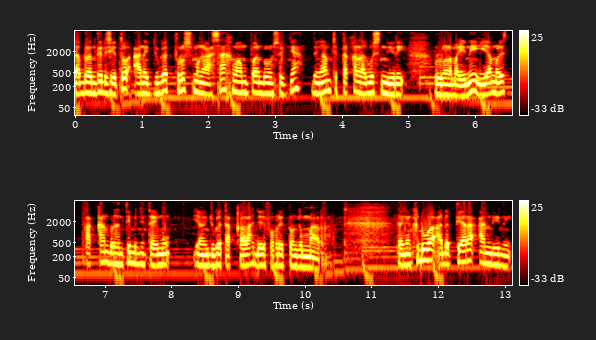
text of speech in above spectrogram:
Tak berhenti di situ, Anet juga terus mengasah kemampuan bermusiknya dengan menciptakan lagu sendiri. Belum lama ini, ia menulis Takkan Berhenti Mencintaimu yang juga tak kalah jadi favorit penggemar. Dan yang kedua ada Tiara Andini.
